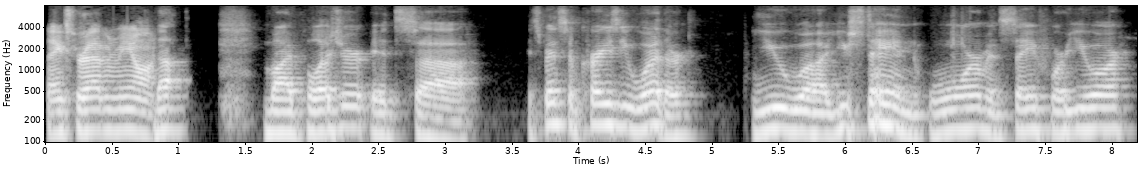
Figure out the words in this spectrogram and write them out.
Thanks for having me on. My pleasure. It's uh, it's been some crazy weather. You uh, you staying warm and safe where you are?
